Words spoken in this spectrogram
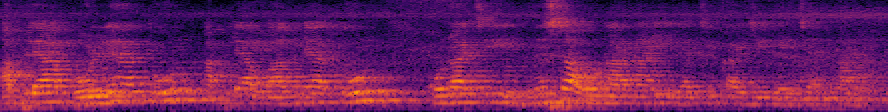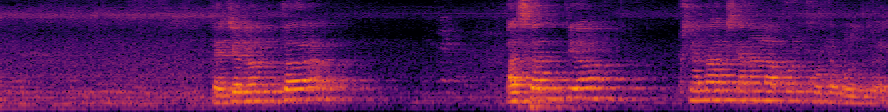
आपल्या बोलण्यातून आपल्या वागण्यातून कोणाची हिंसा होणार नाही याची काळजी घ्यायची नाही त्याच्यानंतर असत्य क्षणाक्षणाला आपण खोटं बोलतोय.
